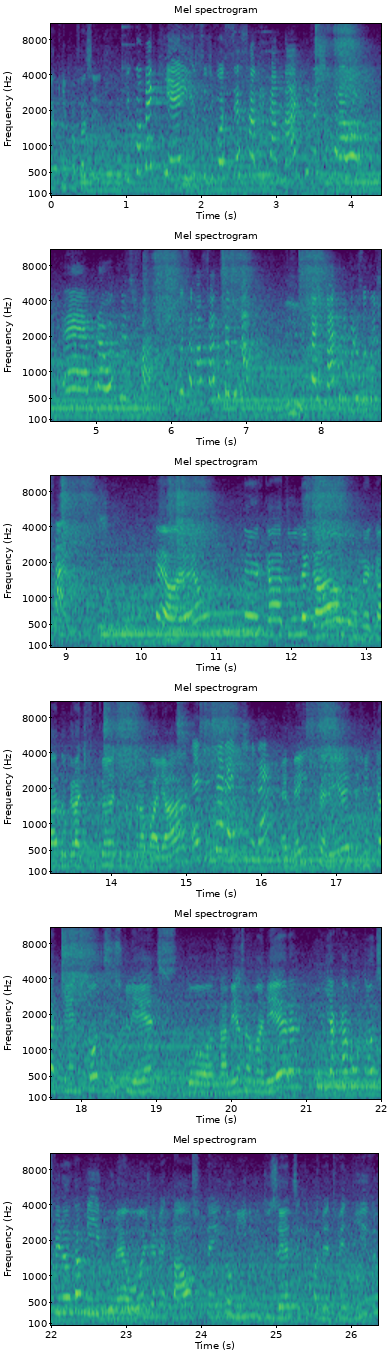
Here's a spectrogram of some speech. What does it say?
aqui para fazer. E como é que é isso de você fabricar máquinas para é, outras fábricas? Você é uma fábrica de máquinas. Isso. E faz máquina para as outras fábricas. É, é um mercado legal, um mercado gratificante de trabalhar. É diferente, né? É bem diferente, a gente atende todos os clientes do, na mesma maneira e acabam todos virando amigos, né? Hoje a Metalso tem no mínimo 200 equipamentos vendidos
